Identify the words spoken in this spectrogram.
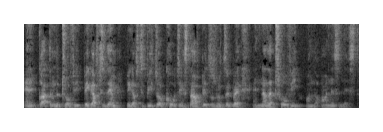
and it got them the trophy. Big ups to them. Big ups to Pitso, coaching staff, Pitso Another trophy on the honors list.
